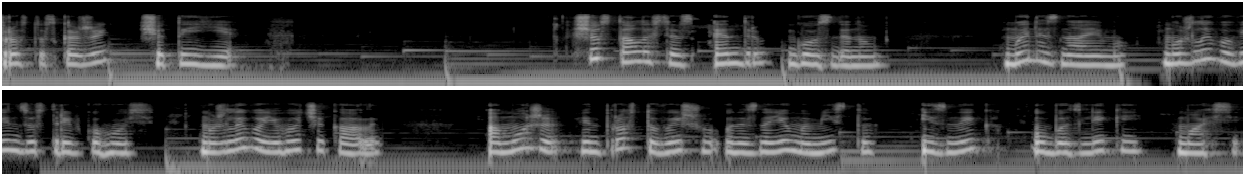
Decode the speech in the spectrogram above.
просто скажи, що ти є. Що сталося з Ендрю Гозденом? Ми не знаємо. Можливо, він зустрів когось, можливо, його чекали. А може, він просто вийшов у незнайоме місто і зник у безлікій масі.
